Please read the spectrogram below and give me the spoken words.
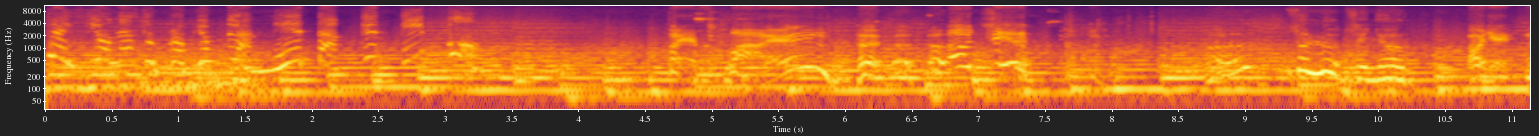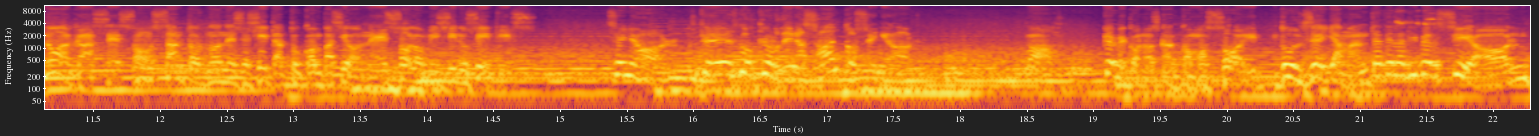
Traiciona a su propio planeta. ¿Qué tipo? ¡Achí! Salud, señor. Oye, no hagas eso. Santos no necesita tu compasión. Es solo mi sinusitis. Señor, ¿qué es lo que ordena Santos, señor? Oh, que me conozcan como soy, dulce y amante de la diversión.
